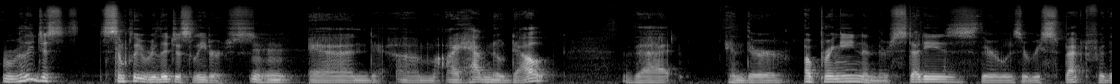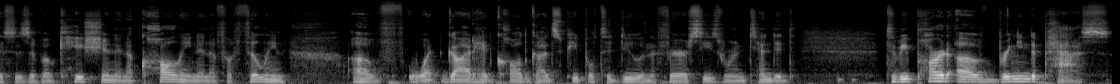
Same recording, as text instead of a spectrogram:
really just simply religious leaders. And um, I have no doubt that in their upbringing and their studies, there was a respect for this as a vocation and a calling and a fulfilling of what God had called God's people to do. And the Pharisees were intended to be part of bringing to pass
